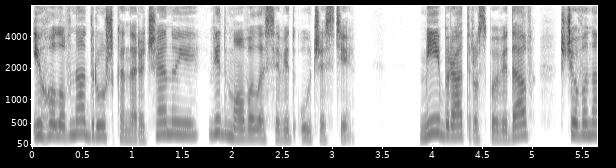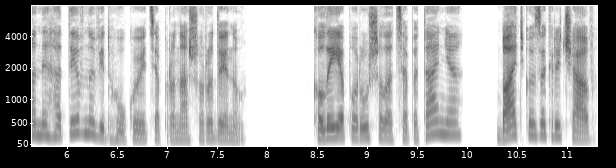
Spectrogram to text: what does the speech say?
і головна дружка нареченої відмовилася від участі. Мій брат розповідав, що вона негативно відгукується про нашу родину. Коли я порушила це питання, батько закричав,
